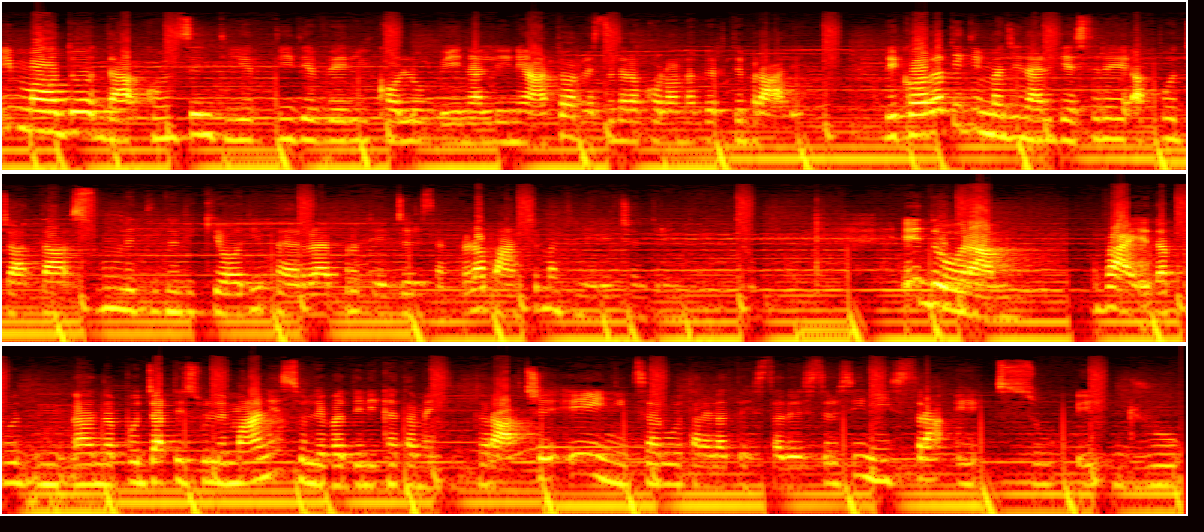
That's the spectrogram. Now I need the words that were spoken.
in modo da consentirti di avere il collo ben allineato al resto della colonna vertebrale. Ricordati di immaginare di essere appoggiata su un lettino di chiodi per proteggere sempre la pancia e mantenere il centro in dentro. Ed ora vai ad, appo- ad appoggiarti sulle mani, solleva delicatamente il torace e inizia a ruotare la testa destra e sinistra e su e giù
